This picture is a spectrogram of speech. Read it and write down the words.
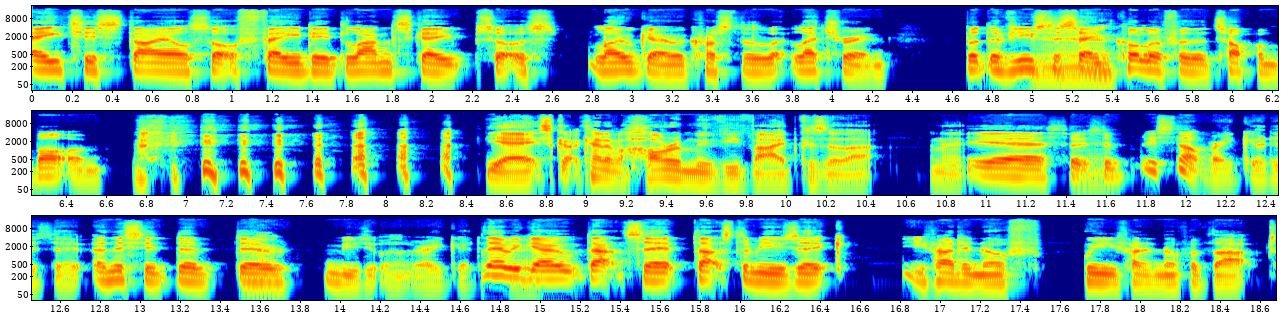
80s style, sort of faded landscape sort of logo across the lettering, but they've used the same color for the top and bottom. yeah, it's got kind of a horror movie vibe because of that? Yeah, so it's a, it's not very good, is it? And this is the the music wasn't very good. There we go. That's it. That's the music. You've had enough. We've had enough of that.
